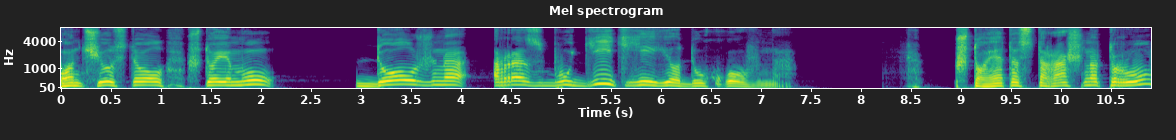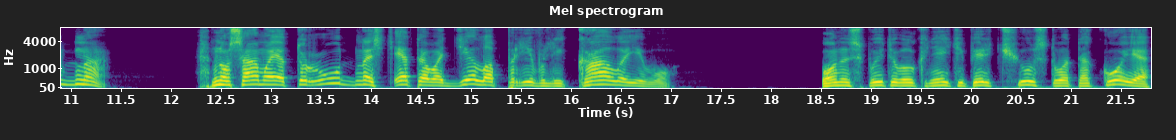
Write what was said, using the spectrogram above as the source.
Он чувствовал, что ему должно разбудить ее духовно, что это страшно трудно, но самая трудность этого дела привлекала его — он испытывал к ней теперь чувство такое,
